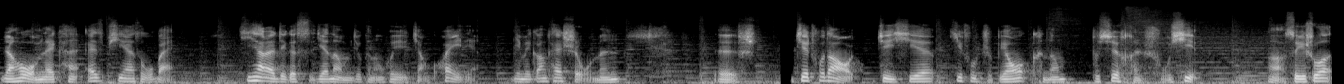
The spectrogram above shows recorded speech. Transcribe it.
然后我们来看 SPS 五百，接下来这个时间呢，我们就可能会讲快一点。因为刚开始我们，呃，接触到这些技术指标可能不是很熟悉，啊，所以说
